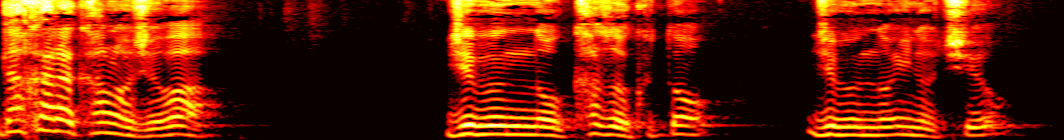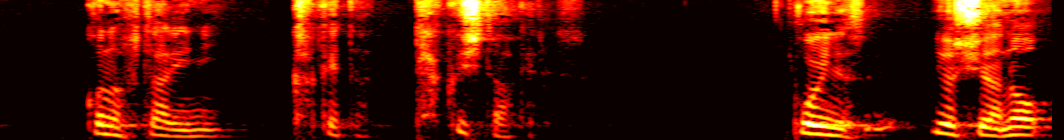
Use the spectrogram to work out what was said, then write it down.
ただから彼女は自分の家族と自分の命をこの二人にかけた託したわけです。こういうんです。ヨシアの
